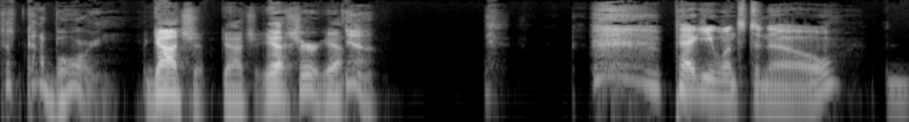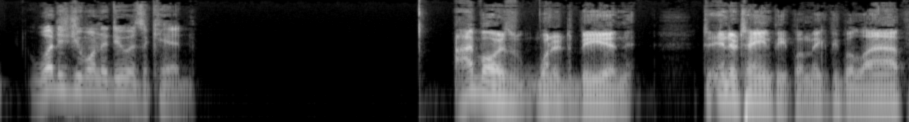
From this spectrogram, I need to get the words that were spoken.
just kind of boring? Gotcha, gotcha. Yeah, sure, yeah. Yeah. Peggy wants to know what did you want to do as a kid? I've always wanted to be in to entertain people, make people laugh.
